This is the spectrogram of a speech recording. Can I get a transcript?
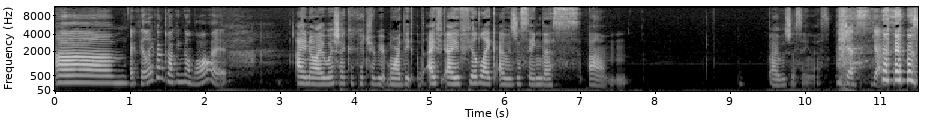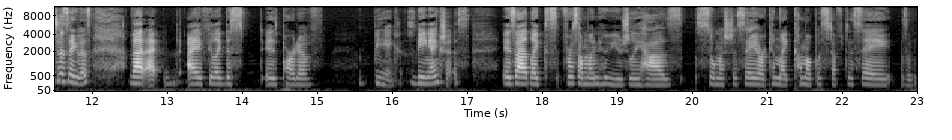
um i feel like i'm talking a lot I know. I wish I could contribute more. The I, I feel like I was just saying this. Um, I was just saying this. yes yes I was just saying this. That I I feel like this is part of being anxious being anxious. Is that like for someone who usually has so much to say or can like come up with stuff to say, as in,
